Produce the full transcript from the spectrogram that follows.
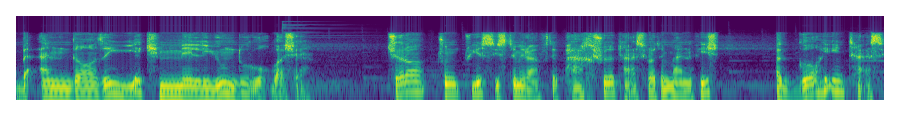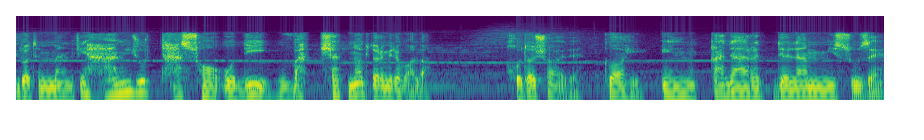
به اندازه یک میلیون دروغ باشه. چرا؟ چون توی سیستمی رفته پخش شده تاثیرات منفیش و گاهی این تاثیرات منفی همینجور تصاعدی وحشتناک داره میره بالا. خدا شاهده. گاهی اینقدر دلم میسوزه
